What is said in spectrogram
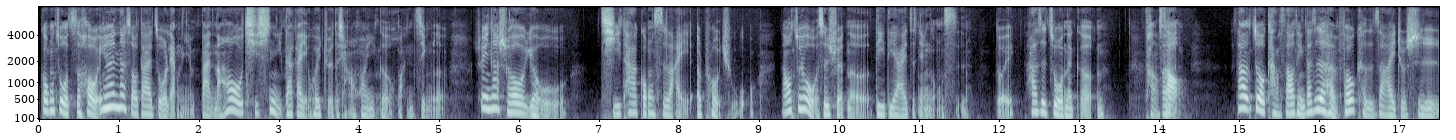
工作之后，因为那时候大概做两年半，然后其实你大概也会觉得想要换一个环境了。所以那时候有其他公司来 approach 我，然后最后我是选了 DDI 这间公司。对，他是做那个 consult，他做 consulting，但是很 focus 在就是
